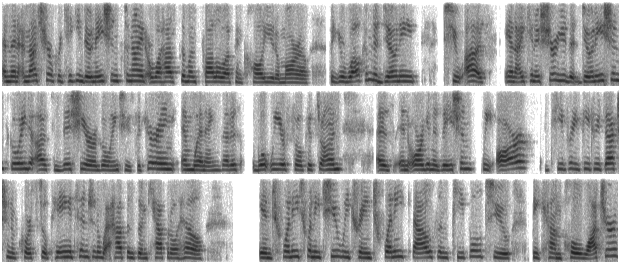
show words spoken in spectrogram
And then I'm not sure if we're taking donations tonight or we'll have someone follow up and call you tomorrow. But you're welcome to donate to us. And I can assure you that donations going to us this year are going to securing and winning. That is what we are focused on as an organization. We are Tea Party Patriots Action, of course, still paying attention to what happens on Capitol Hill. In 2022, we trained 20,000 people to become poll watchers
